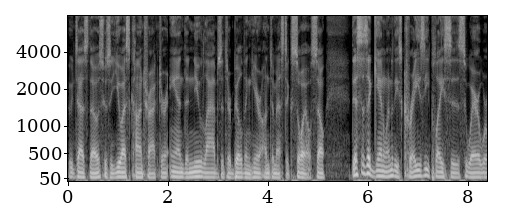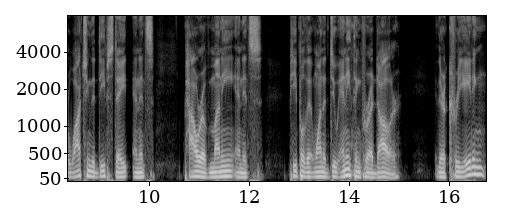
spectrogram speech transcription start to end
who does those, who's a U.S. contractor, and the new labs that they're building here on domestic soil. So, this is again one of these crazy places where we're watching the deep state and its power of money and its people that want to do anything for a dollar. They're creating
